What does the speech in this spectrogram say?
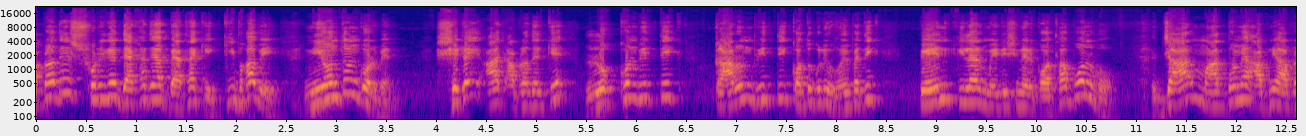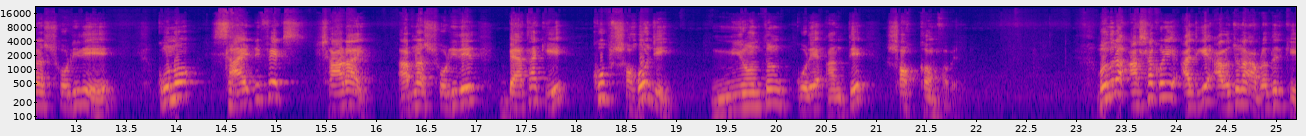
আপনাদের শরীরে দেখা দেওয়া ব্যথাকে কীভাবে নিয়ন্ত্রণ করবেন, সেটাই আজ আপনাদেরকে লক্ষণ ভিত্তিক কারণ ভিত্তিক কতগুলি হোমিওপ্যাথিক পেন কিলার মেডিসিনের কথা বলব। যার মাধ্যমে আপনি আপনার শরীরে কোনো সাইড এফেক্টস ছাড়াই আপনার শরীরের ব্যথাকে খুব সহজেই নিয়ন্ত্রণ করে আনতে সক্ষম হবেন। বন্ধুরা, আশা করি আজকে আলোচনা আপনাদেরকে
